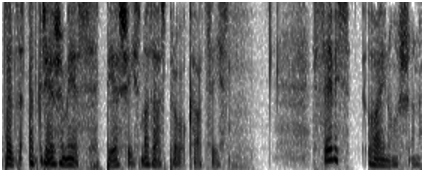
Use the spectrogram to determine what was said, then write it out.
Tātad atgriežamies pie šīs mazās provokācijas. Sevis vainošana.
